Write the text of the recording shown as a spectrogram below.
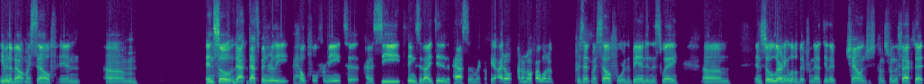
even about myself, and um, and so that that's been really helpful for me to kind of see things that I did in the past and I'm like okay I don't I don't know if I want to present myself or the band in this way. Um, and so learning a little bit from that. The other challenge comes from the fact that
